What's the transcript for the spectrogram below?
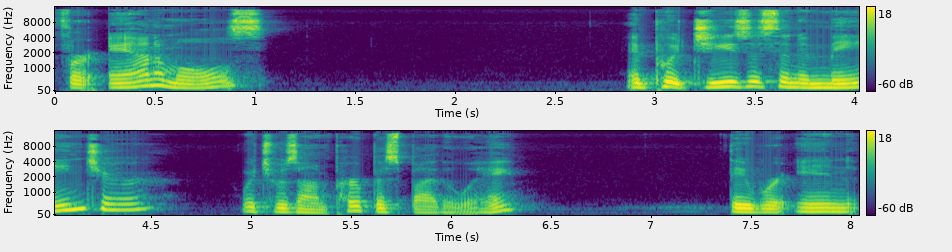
for animals and put Jesus in a manger, which was on purpose, by the way. They were in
